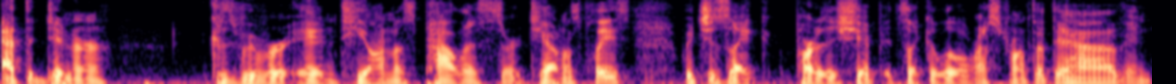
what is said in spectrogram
at the dinner because we were in Tiana's Palace or Tiana's Place, which is like part of the ship. It's like a little restaurant that they have, and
